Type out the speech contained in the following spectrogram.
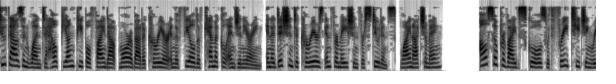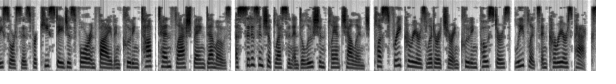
2001 to help young people find out more about a career in the field of chemical engineering, in addition to careers information for students, whynotchemeng also provides schools with free teaching resources for key stages 4 and 5 including top 10 flashbang demos, a citizenship lesson and dilution plant challenge, plus free careers literature including posters, leaflets and careers packs.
